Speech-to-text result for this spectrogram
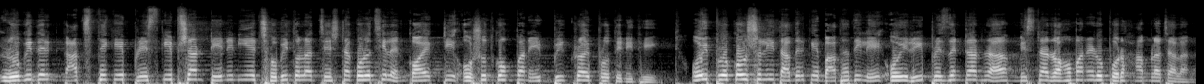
রোগীদের কাছ থেকে প্রেসক্রিপশন টেনে নিয়ে ছবি তোলার চেষ্টা করেছিলেন কয়েকটি ওষুধ কোম্পানির বিক্রয় প্রতিনিধি। ওই প্রকৌশলী তাদেরকে বাধা দিলে ওই রিপ্রেজেন্টাররা মিস্টার রহমানের উপর হামলা চালান।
